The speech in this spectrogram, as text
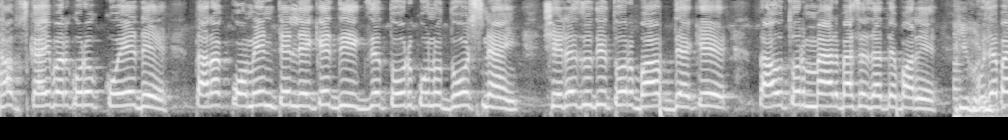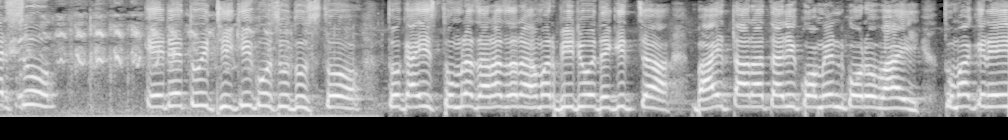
সাবস্ক্রাইবার করে কয়ে দে তারা কমেন্টে লেখে দিক যে তোর কোনো দোষ নাই। সেটা যদি তোর বাপ দেখে তাও তোর মার বেঁচে যেতে পারে। বুঝে পারছু? এরে তুই ঠিকই কসু দোস্ত। তো গাইস তোমরা যারা যারা আমার ভিডিও দেখিচ্ছা, ভাই, তাড়াতাড়ি কমেন্ট করো ভাই। তোমাকে এই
